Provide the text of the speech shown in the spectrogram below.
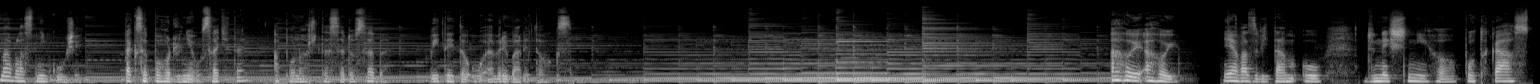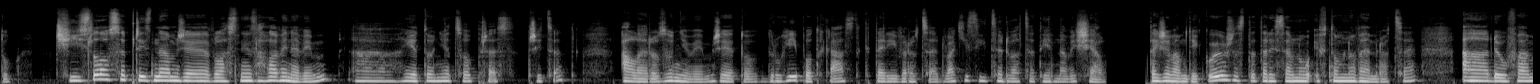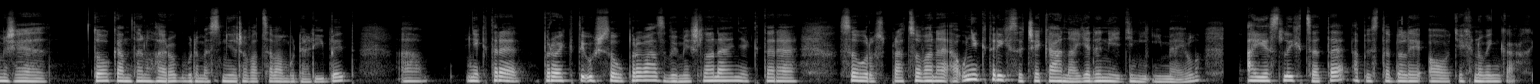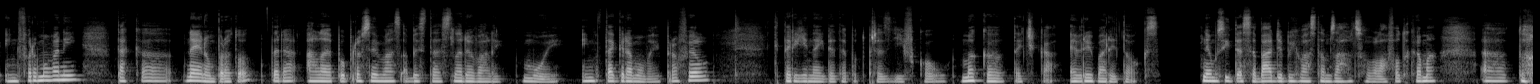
Na vlastní kůži. Tak se pohodlně usaďte a ponořte se do sebe. Vítejte u Everybody Talks. Ahoj, ahoj. Já vás vítám u dnešního podcastu. Číslo se přiznám, že vlastně z hlavy nevím. A je to něco přes 30, ale rozhodně vím, že je to druhý podcast, který v roce 2021 vyšel. Takže vám děkuji, že jste tady se mnou i v tom novém roce a doufám, že to, kam tenhle rok budeme směřovat, se vám bude líbit. A některé projekty už jsou pro vás vymyšlené, některé jsou rozpracované a u některých se čeká na jeden jediný e-mail. A jestli chcete, abyste byli o těch novinkách informovaní, tak eh, nejenom proto, teda, ale poprosím vás, abyste sledovali můj Instagramový profil, který najdete pod přezdívkou mk.everybodytalks. Nemusíte se bát, že bych vás tam zahlcovala fotkama, eh, to,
